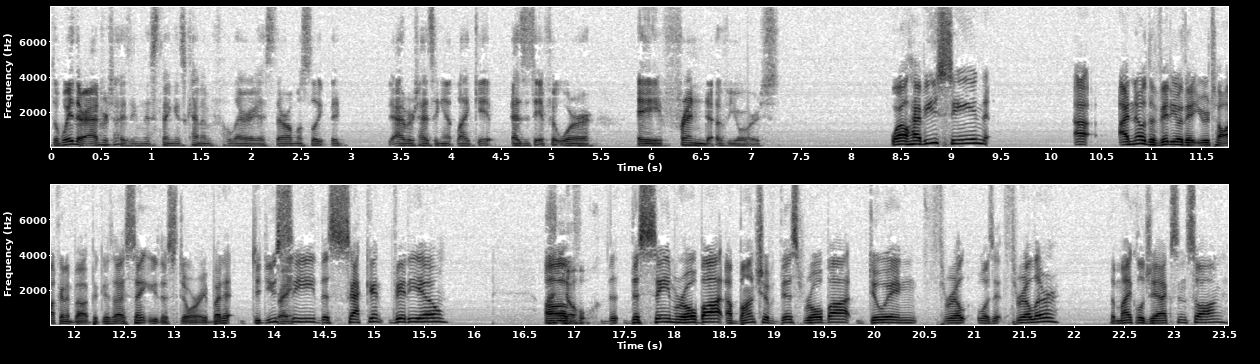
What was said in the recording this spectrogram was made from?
the way they're advertising this thing is kind of hilarious. They're almost like they're advertising it like it as if it were a friend of yours. Well, have you seen? Uh, I know the video that you're talking about because I sent you the story. But did you Right. see the second video of the, the same robot? A bunch of this robot doing thrill. Was it Thriller, the Michael Jackson song?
